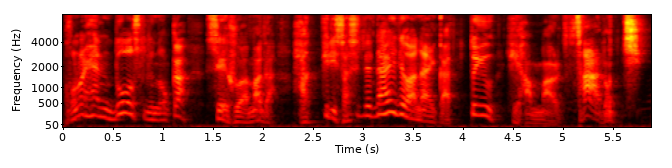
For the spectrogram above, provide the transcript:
この辺どうするのか政府はまだはっきりさせてないではないかという批判もある。さあ、どっち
